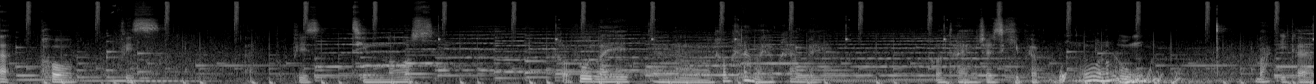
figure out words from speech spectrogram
อะโพฟิสอะโพฟิสทินนอส เขาพูดอะไรข้ามข้ามไปครับข้ามไป คนไทยใช้สคริปครับ โอ้ น้องอุ๋งบักอีกแล้ว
